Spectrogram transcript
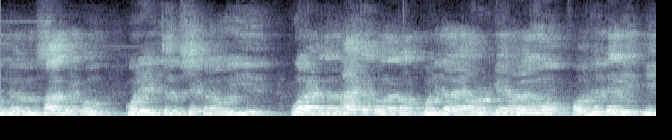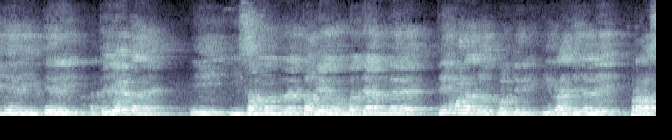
ನೀವೆಲ್ಲರೂ ಸಾಧಬೇಕು ಕೋಡಿಹಳ್ಳಿ ಚಂದ್ರಶೇಖರ್ ಅವರು ಈ ಹೋರಾಟದ ನಾಯಕತ್ವವನ್ನು ತೆಗೆದುಕೊಂಡಿದ್ದಾರೆ ಅವರೊಟ್ಟಿಗೆ ನಾವೆಲ್ಲರೂ ಅವ್ರ ಜೊತೆಯಲ್ಲಿ ಇದ್ದೀರಿ, ಇರ್ತೀರಿ ಅಂತ ಹೇಳ್ತಾನೆ. ಈ ಈ ಸಂಬಂಧದಲ್ಲಿ ತಾವೇನು ಮಧ್ಯಾಹ್ನದ ಮೇಲೆ ತೀರ್ಮಾನ ತೆಗೆದುಕೊಳ್ತೀರಿ? ಈ ರಾಜ್ಯದಲ್ಲಿ ಪ್ರವಾಸ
